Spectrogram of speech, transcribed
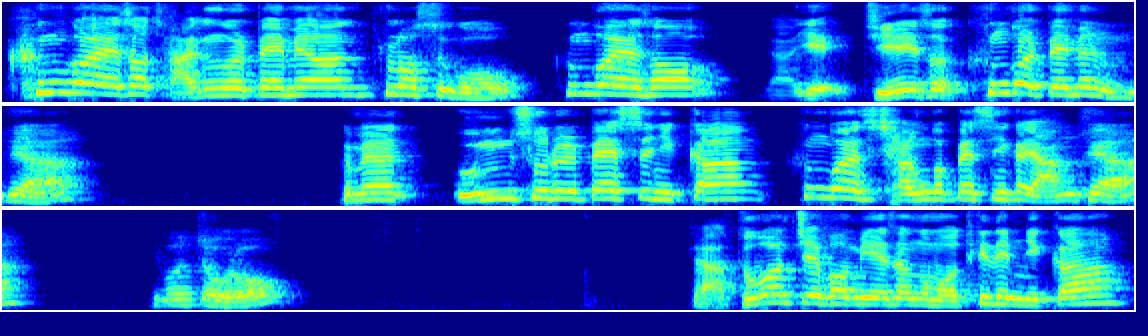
큰 거에서 작은 걸 빼면 플러스고 큰 거에서 야, 얘 뒤에서 큰 걸 빼면 음수야. 그러면 음수를 뺐으니까 큰 거에서 작은 거 뺐으니까 양수야. 기본적으로. 자, 두 번째 범위에서는 그럼 어떻게 됩니까?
